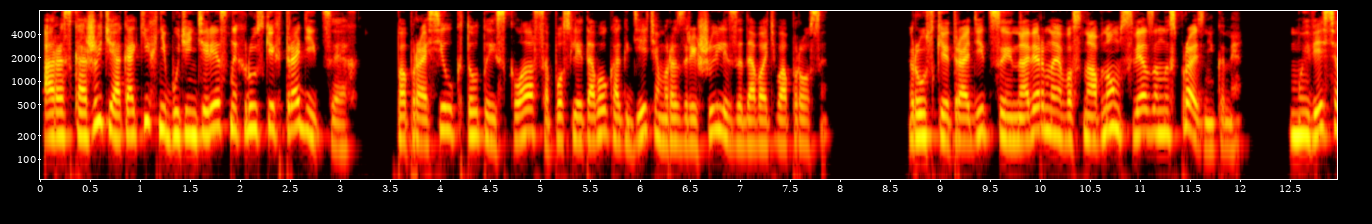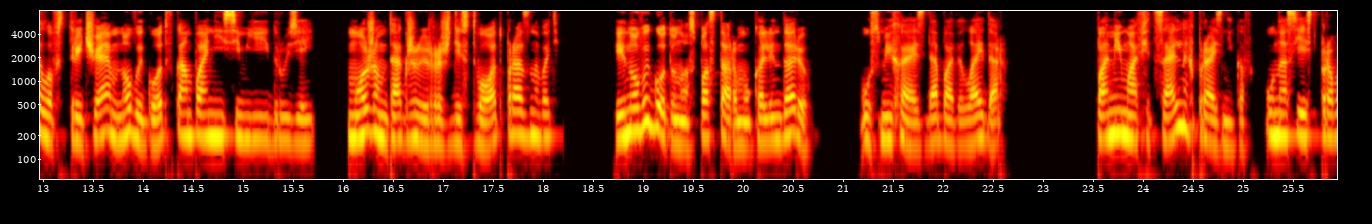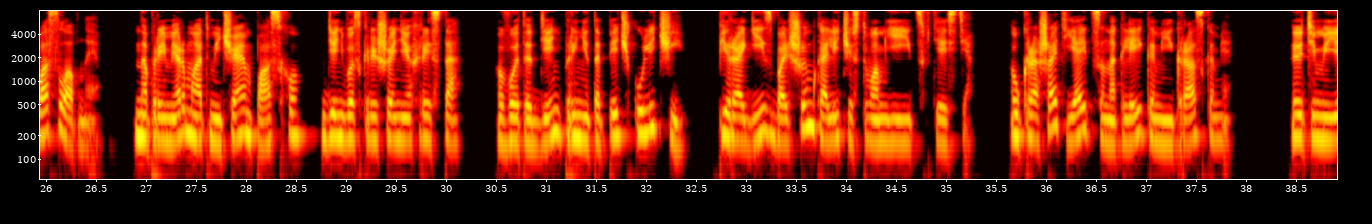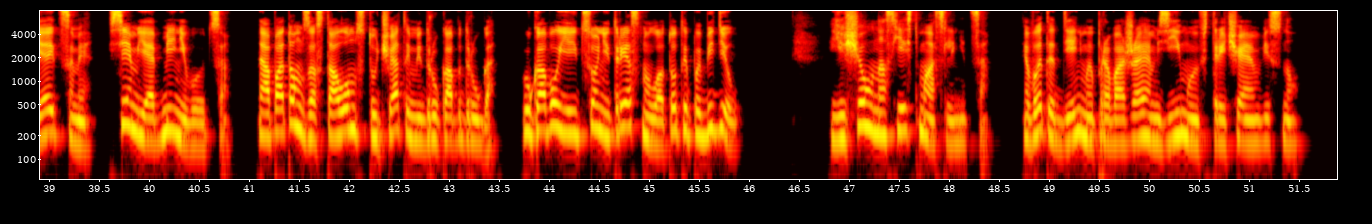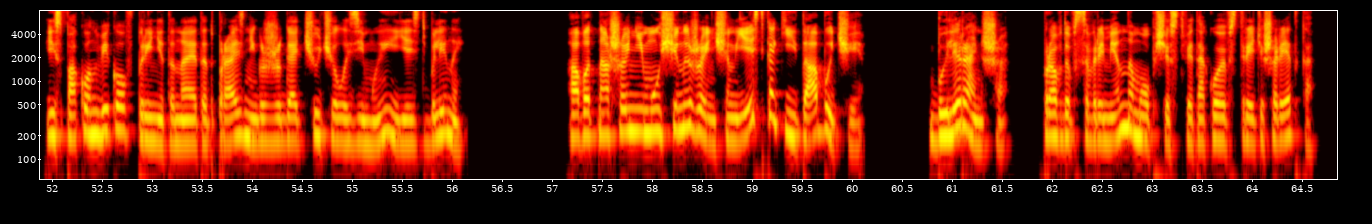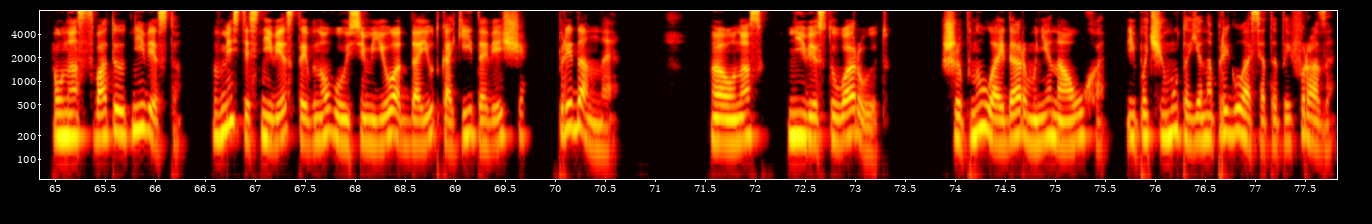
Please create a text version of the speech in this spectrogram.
А расскажите о каких-нибудь интересных русских традициях, попросил кто-то из класса после того, как детям разрешили задавать вопросы. Русские традиции, наверное, в основном связаны с праздниками, мы весело встречаем Новый год в компании семьи и друзей. Можем также и Рождество отпраздновать. И Новый год у нас по старому календарю, усмехаясь, добавил Айдар. Помимо официальных праздников, у нас есть православные. Например, мы отмечаем Пасху, день воскрешения Христа. В этот день принято печь куличи, пироги с большим количеством яиц в тесте, украшать яйца наклейками и красками. Этими яйцами семьи обмениваются, а потом за столом стучат ими друг об друга. У кого яйцо не треснуло, тот и победил. Еще у нас есть масленица. В этот день мы провожаем зиму и встречаем весну. Испокон веков принято на этот праздник сжигать чучело зимы и есть блины. А в отношении мужчин и женщин есть какие-то обычаи? Были раньше. Правда, в современном обществе такое встретишь редко. У нас сватают невесту. Вместе с невестой в новую семью отдают какие-то вещи. Приданное. А у нас невесту воруют. Шепнул Айдар мне на ухо, и почему-то я напряглась от этой фразы.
